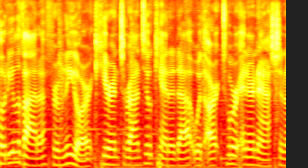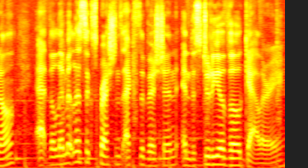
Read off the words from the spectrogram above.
Cody Levada from New York here in Toronto, Canada with Art Tour International at the Limitless Expressions exhibition in the Studio Vogue Gallery.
